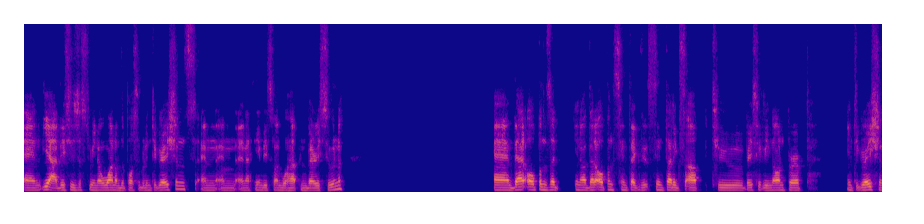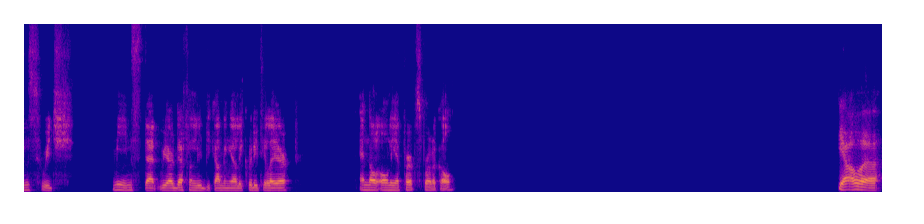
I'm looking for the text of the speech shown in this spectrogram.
and yeah, this is just you know one of the possible integrations, and and and I think this one will happen very soon. And that opens it, you know, that opens Synthetix Synthetix up to basically non-perp integrations, which means that we are definitely becoming a liquidity layer and not only a perps protocol. Yeah, I'll uh,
